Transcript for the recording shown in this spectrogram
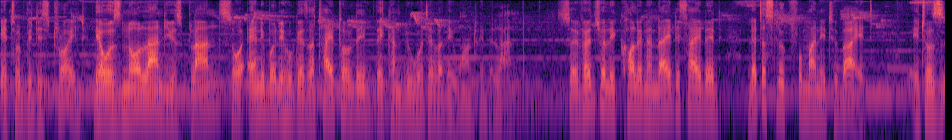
it will be destroyed. There was no land use plan, so anybody who gets a title deed, they can do whatever they want with the land. So eventually Colin and I decided, let us look for money to buy it. It was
